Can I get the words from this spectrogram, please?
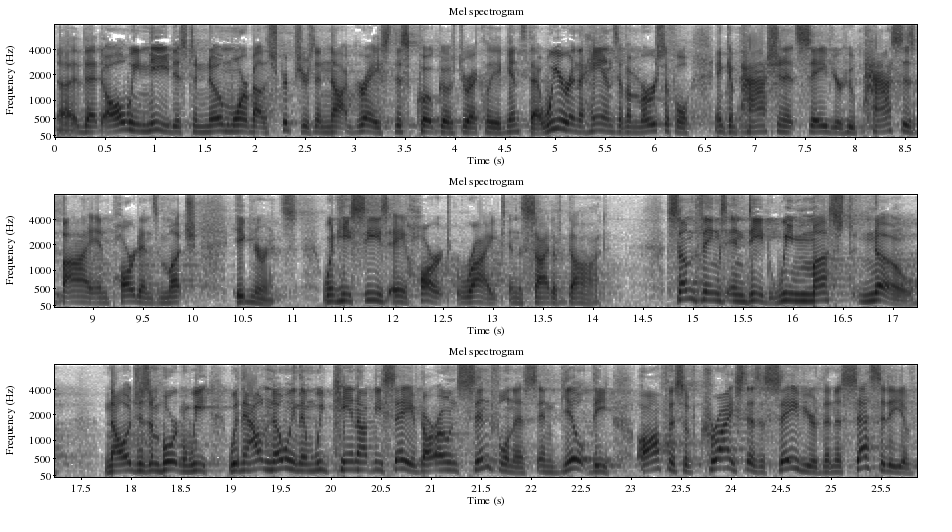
uh, that all we need is to know more about the scriptures and not grace, this quote goes directly against that. We are in the hands of a merciful and compassionate Savior who passes by and pardons much ignorance when he sees a heart right in the sight of God. Some things, indeed, we must know. Knowledge is important. We, without knowing them, we cannot be saved. Our own sinfulness and guilt, the office of Christ as a Savior, the necessity of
